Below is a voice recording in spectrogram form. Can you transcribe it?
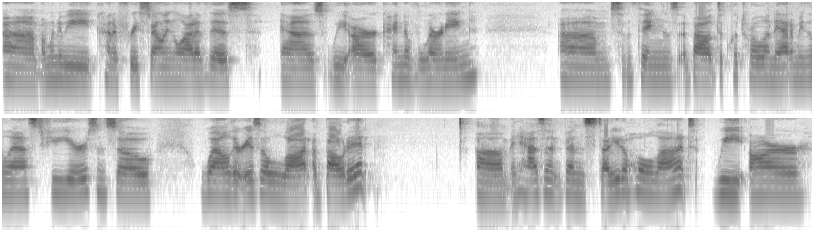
Um, I'm going to be kind of freestyling a lot of this as we are kind of learning um, some things about the clitoral anatomy the last few years. And so, while there is a lot about it, um, it hasn't been studied a whole lot. We are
